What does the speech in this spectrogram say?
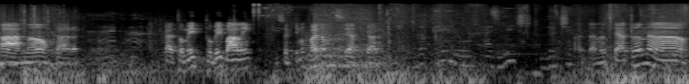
Ah, não, cara. Cara, tomei, tomei bala, hein? Isso aqui não vai dar muito certo, cara. Vai dando certo, não.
